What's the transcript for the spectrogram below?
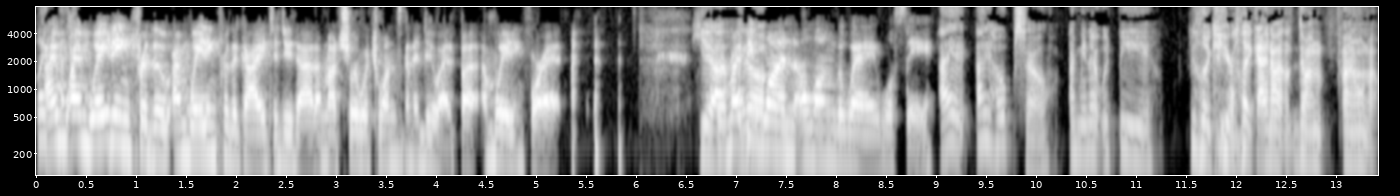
Like I'm, I, am waiting for the i'm waiting for the guy to do that. I'm not sure which one's going to do it but i'm waiting for it. Yeah there might be one along the way. We'll see. I i hope so. I mean it would be like you're like i don't don't i don't know.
